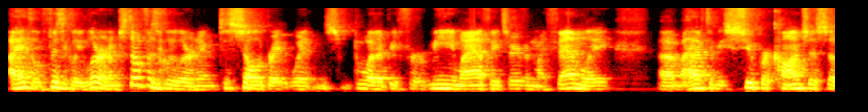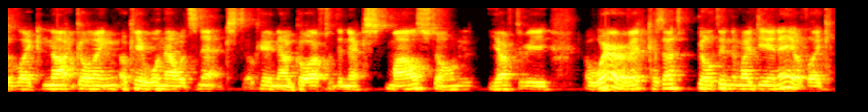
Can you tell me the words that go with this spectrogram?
I had to physically learn. I'm still physically learning to celebrate wins, whether it be for me, my athletes, or even my family um, I have to be super conscious of like not going, okay, well, now what's next? Okay, now go after the next milestone. You have to be aware of it because that's built into my DNA of like,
